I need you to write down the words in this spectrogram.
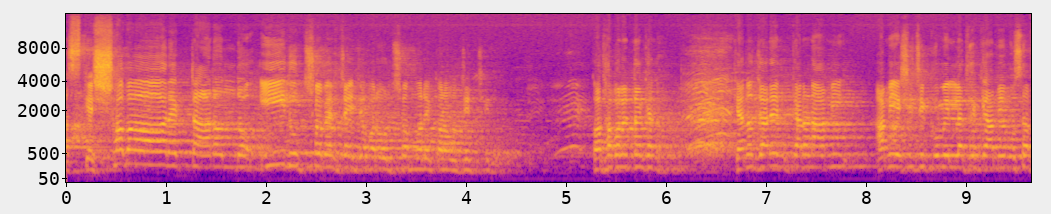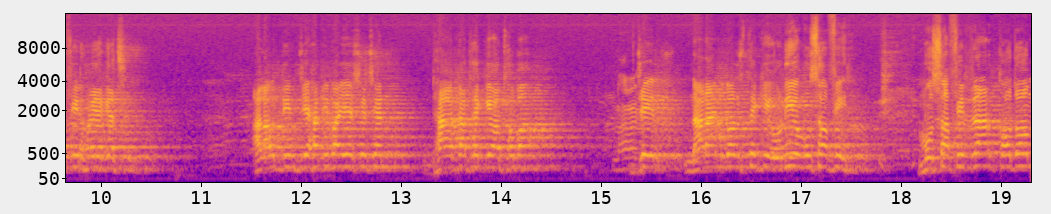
আজকে সবার একটা আনন্দ, ঈদ উৎসবের চাইতে বড় উৎসব মনে করা উচিত ছিল। কথা বলেন না কেন? কেন জানেন? কারণ আমি আমি এসেছি কুমিল্লা থেকে আমি মুসাফির হয়ে গেছি। আলাউদ্দিন জেহাদি ভাই এসেছেন ঢাকা থেকে অথবা যে নারায়ণগঞ্জ থেকে উনিও মুসাফির। মুসাফিররার কদম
